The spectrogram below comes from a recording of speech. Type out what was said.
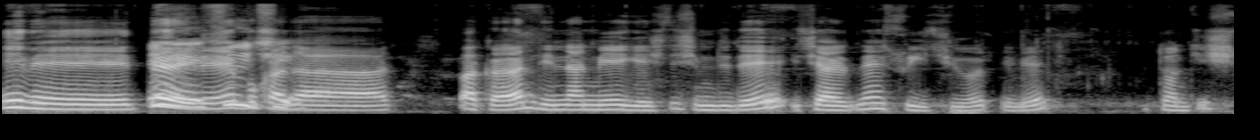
Evet Evet, böyle su bu içiyor. kadar. Bakın dinlenmeye geçti. Şimdi de içeride su içiyor. Evet. Tontiş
